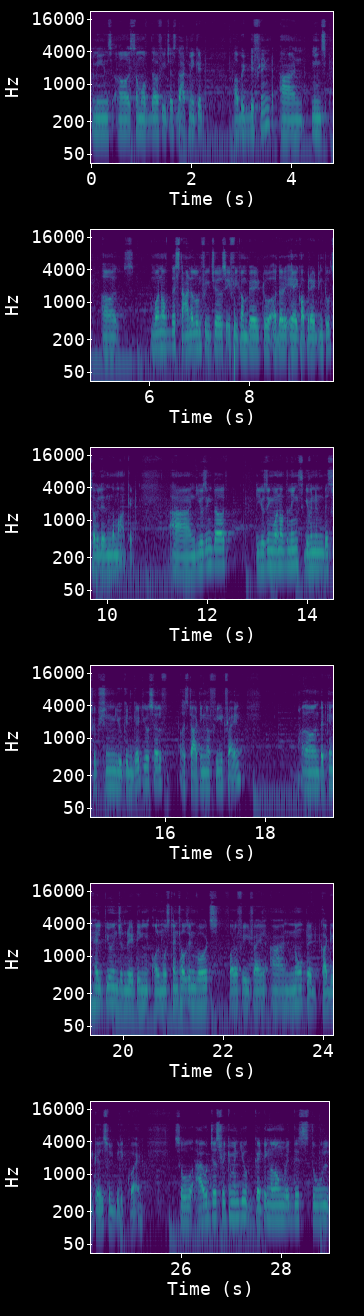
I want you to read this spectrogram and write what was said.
means uh, some of the features that make it a bit different and means uh, one of the standalone features if we compare it to other AI copywriting tools available in the market. And using the using one of the links given in description, you can get yourself uh, starting a free trial uh, that can help you in generating almost 10,000 words for a free trial, and no credit card details will be required. So I would just recommend you getting along with this tool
